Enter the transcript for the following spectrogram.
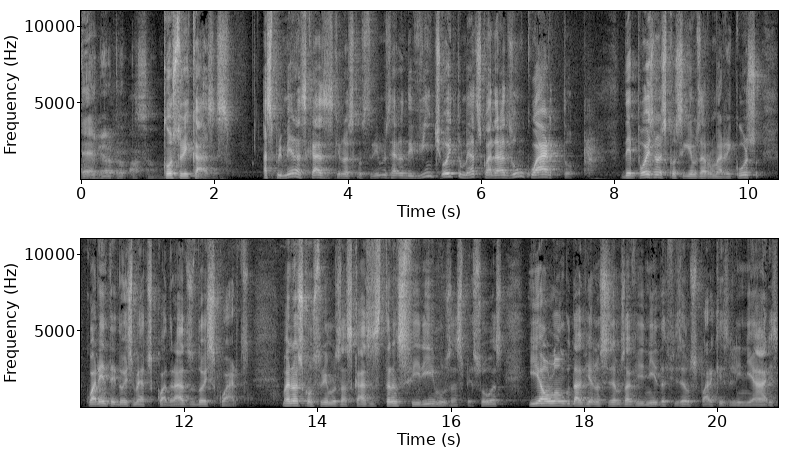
A é. primeira preocupação. Construir casas. As primeiras casas que nós construímos eram de 28 metros quadrados, um quarto. Depois nós conseguimos arrumar recurso, 42 metros quadrados, dois quartos. Mas nós construímos as casas, transferimos as pessoas e ao longo da via nós fizemos avenida, fizemos parques lineares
